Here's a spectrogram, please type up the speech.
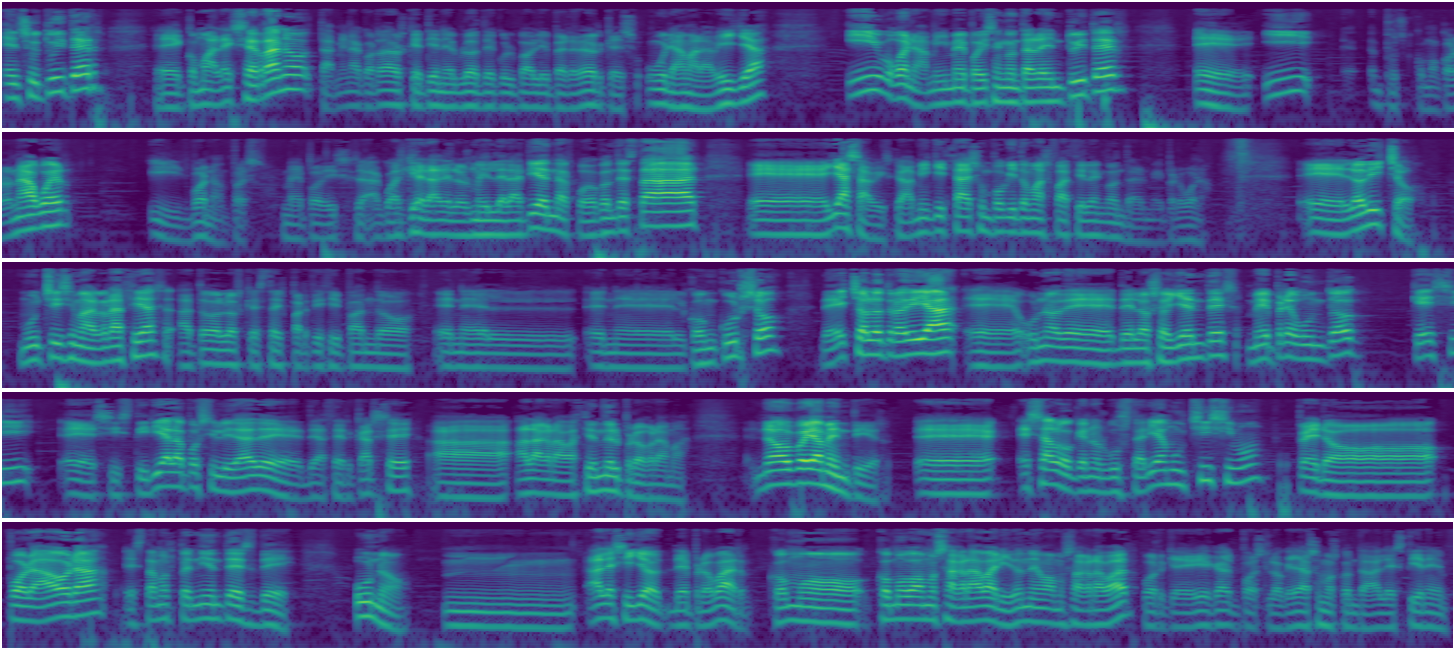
en su Twitter, eh, como Alex Serrano. También acordaros que tiene el blog de Culpable y Perdedor, que es una maravilla. Y bueno, a mí me podéis encontrar en Twitter eh, y pues como Coronauer. Y bueno, pues me podéis a cualquiera de los mails de la tienda os puedo contestar. Ya sabéis que a mí quizás es un poquito más fácil encontrarme, pero bueno. Lo dicho, muchísimas gracias a todos los que estáis participando en el, en el concurso. De hecho, el otro día eh, uno de, los oyentes me preguntó que si eh, existiría la posibilidad de, acercarse a, a la grabación del programa. No os voy a mentir. eh, es algo que nos gustaría muchísimo, pero por ahora estamos pendientes de, uno, mm, Alex y yo, de probar cómo, cómo vamos a grabar y dónde vamos a grabar, porque pues lo que ya os hemos contado, Alex tiene...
